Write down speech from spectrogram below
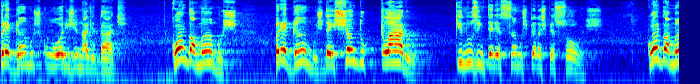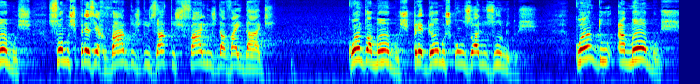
pregamos com originalidade. Quando amamos, pregamos deixando claro que nos interessamos pelas pessoas. Quando amamos, somos preservados dos atos falhos da vaidade. Quando amamos, pregamos com os olhos úmidos. Quando amamos,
